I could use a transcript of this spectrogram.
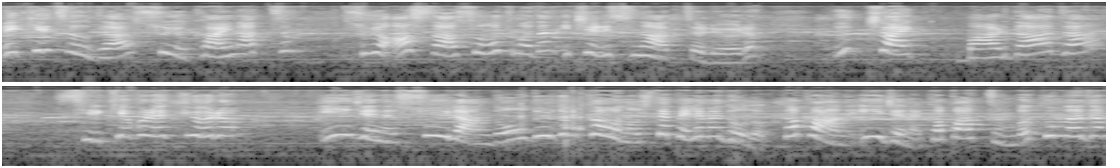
Ve kettle'da suyu kaynattım. Suyu asla soğutmadan içerisine aktarıyorum. 3 çay bardağı da sirke bırakıyorum. İyicene suyla doldurdum. Kavanoz tepeleme dolu. Kapağını iyicene kapattım, vakumladım.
